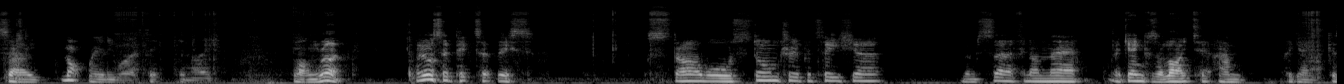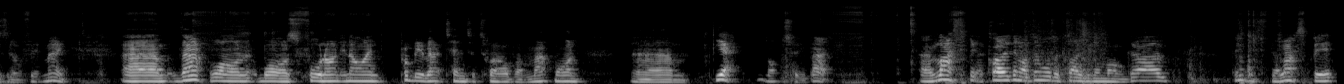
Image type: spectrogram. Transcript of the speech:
So not really worth it in the long run. I also picked up this Star Wars Stormtrooper t-shirt. I'm surfing on there again because I liked it and again because it'll fit me. Um, that one was 4.99, probably about 10 to 12 on that one. Um, yeah, not too bad. Uh, last bit of clothing, I'll do all the clothing in one go. I think this is the last bit.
